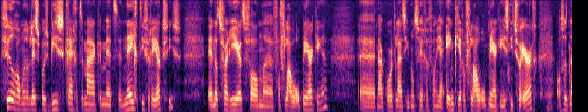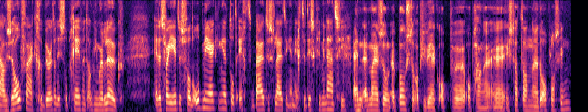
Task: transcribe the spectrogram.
Veel homo, lesbos, bis krijgen te maken met negatieve reacties. En dat varieert van, van flauwe opmerkingen. Uh, nou, ik hoorde laatst iemand zeggen van... ja, één keer een flauwe opmerking is niet zo erg. Als het nou zo vaak gebeurt, dan is het op een gegeven moment ook niet meer leuk. En het varieert dus van opmerkingen tot echt buitensluiting en echte discriminatie. En, en maar zo'n poster op je werk op, uh, ophangen, uh, is dat dan de oplossing?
